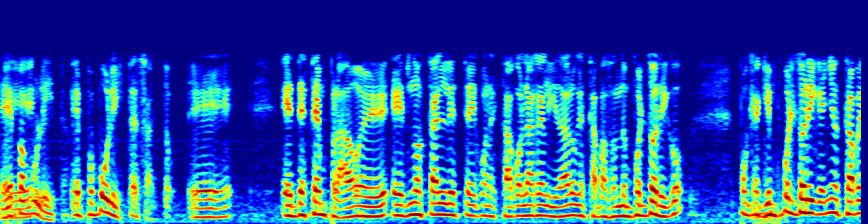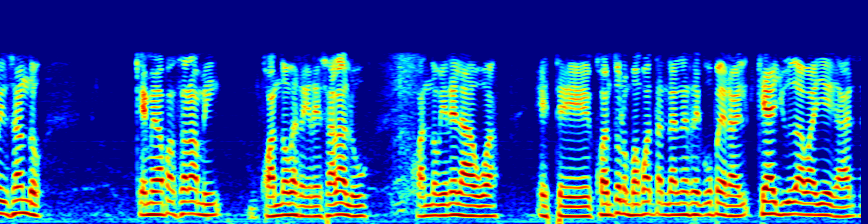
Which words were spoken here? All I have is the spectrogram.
Es eh, populista. Es populista, exacto. Eh, es destemplado, es, no estar este, conectado con la realidad de lo que está pasando en Puerto Rico, porque aquí en puertorriqueño está pensando qué me va a pasar a mí, cuándo me regresa la luz, cuándo viene el agua, este, cuánto nos vamos a tardar en recuperar, qué ayuda va a llegar,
